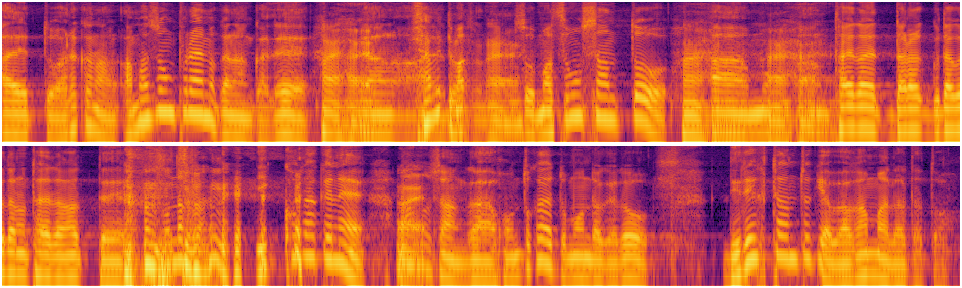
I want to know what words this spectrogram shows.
えっとあれかなアマゾンプライムかなんかで、はいはい、あ喋ってますね、そう松本さんと、はいはい、あもう、はいはい、対談だらぐだぐだの対談あって その中で一個だけね 安野さんが本当かよと思うんだけどディレクターの時はわがままだと。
